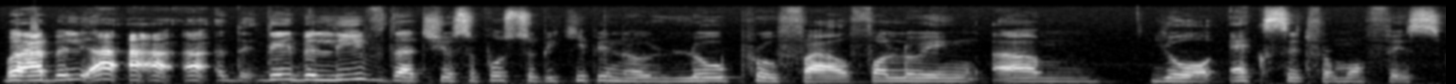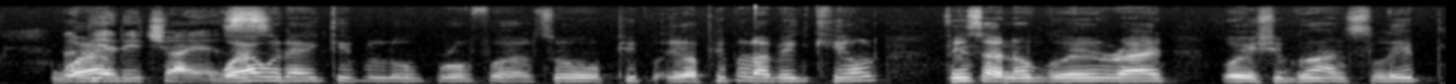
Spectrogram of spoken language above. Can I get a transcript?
But I believe I, I, I, they believe that you're supposed to be keeping a low profile following um, your exit from office Why- at the NHIS. Why would I keep a low profile? So people, your people are being killed, things are not going right, or you should go and sleep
